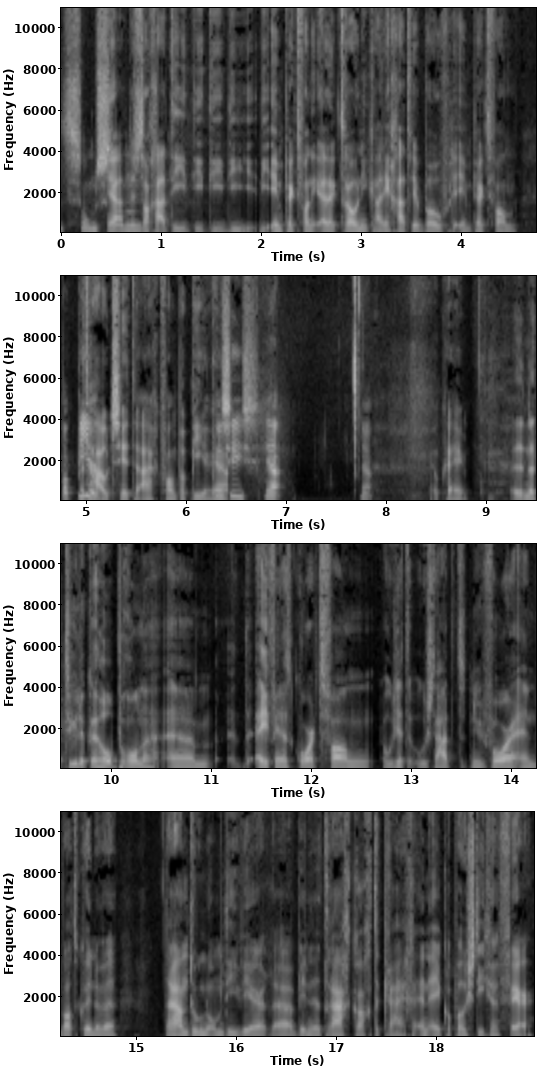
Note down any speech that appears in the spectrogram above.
soms ja, dan dus dan gaat die, die, die, die, die impact van die elektronica, die gaat weer boven de impact van papier. het hout zitten, eigenlijk van papier. Ja. Precies, ja. Oké. Eh, natuurlijke hulpbronnen. ehm, even in het kort van hoe, zit, hoe staat het nu voor en wat kunnen we daaraan doen om die weer binnen de draagkracht te krijgen en ecopositief en fair?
